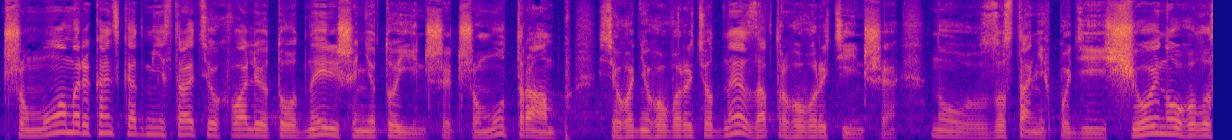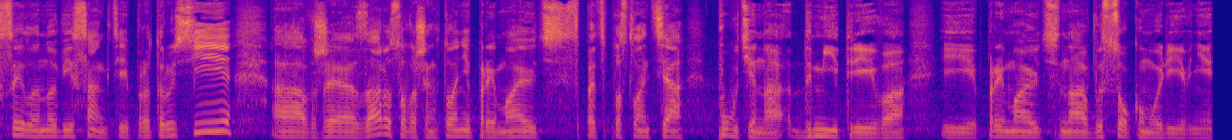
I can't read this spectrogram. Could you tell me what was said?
Чому американська адміністрація ухвалює то одне рішення, то інше? Чому Трамп сьогодні говорить одне, завтра говорить інше? Ну з останніх подій щойно оголосили нові санкції проти Росії. А вже зараз у Вашингтоні приймають спецпосланця Путіна Дмитрієва і приймають на високому рівні.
